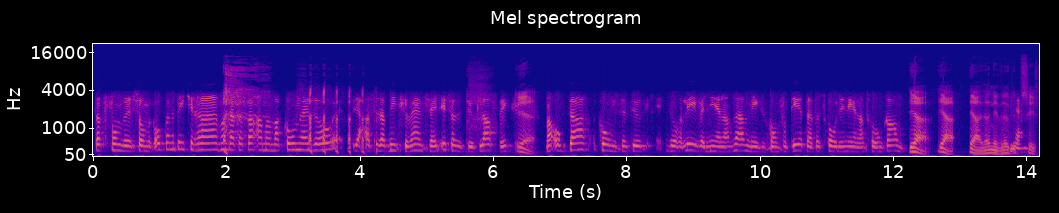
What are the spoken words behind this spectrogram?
dat vonden sommigen ook wel een beetje raar, want dat het dan allemaal maar kon en zo. Ja, als ze dat niet gewend zijn, is dat natuurlijk lastig. Yeah. Maar ook daar komen ze natuurlijk door het leven in Nederland wel mee geconfronteerd dat het gewoon in Nederland gewoon kan. Ja, ja. Ja, dat nemen we ook ja. precies.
